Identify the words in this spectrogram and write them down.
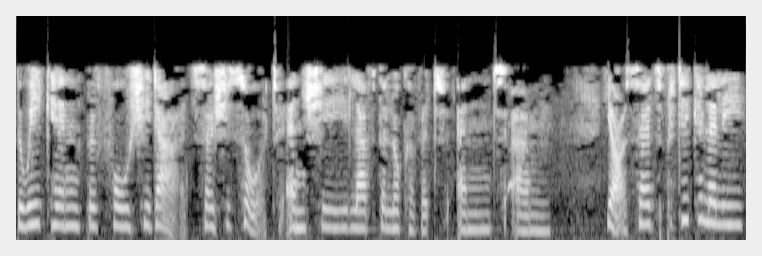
the weekend before she died. So she saw it and she loved the look of it. And um, yeah, so it's particularly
